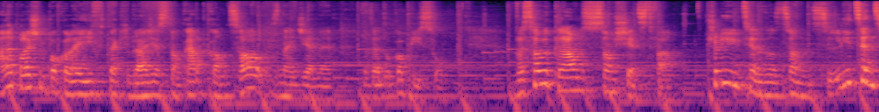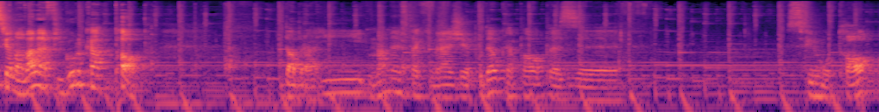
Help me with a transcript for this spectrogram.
Ale polećmy po kolei w takim razie z tą kartką, co znajdziemy według opisu. Wesoły clown z sąsiedztwa, czyli licencjon- licencjonowana figurka pop. Dobra, i mamy w takim razie pudełkę pop z, z filmu To.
